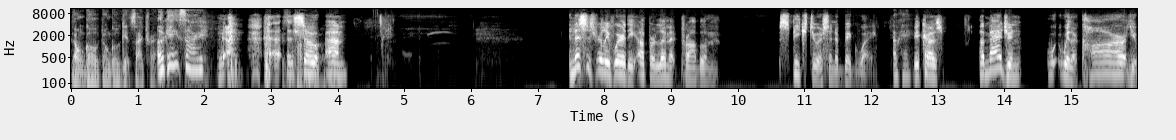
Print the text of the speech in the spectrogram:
Don't go. Don't go get sidetracked. Okay, sorry. Yeah. So, um, and this is really where the upper limit problem speaks to us in a big way. Okay. Because imagine w- with a car, you,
